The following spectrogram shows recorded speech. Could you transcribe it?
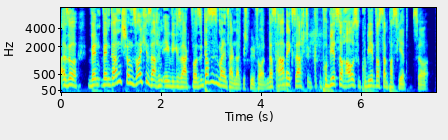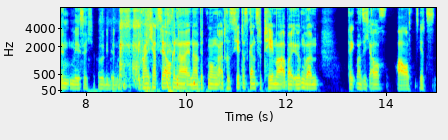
Also, wenn, wenn dann schon solche Sachen irgendwie gesagt worden sind, das ist in meine Timeline gespielt worden. Dass Habeck sagt, probiert's doch aus, probiert, was dann passiert. So, bindenmäßig. Also die Binde. Ich meine, ich es ja auch in der, in der Widmung adressiert, das ganze Thema, aber irgendwann denkt man sich auch, wow, jetzt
